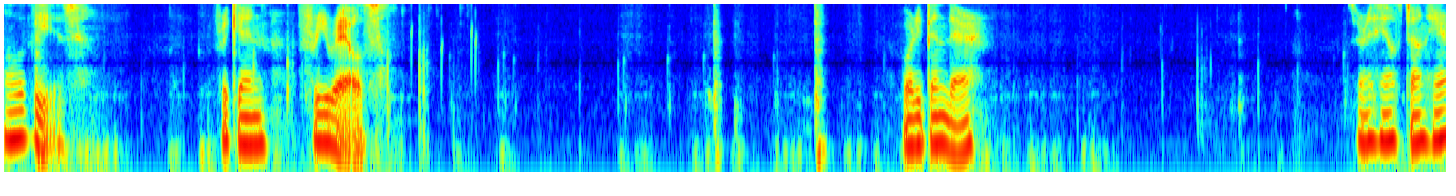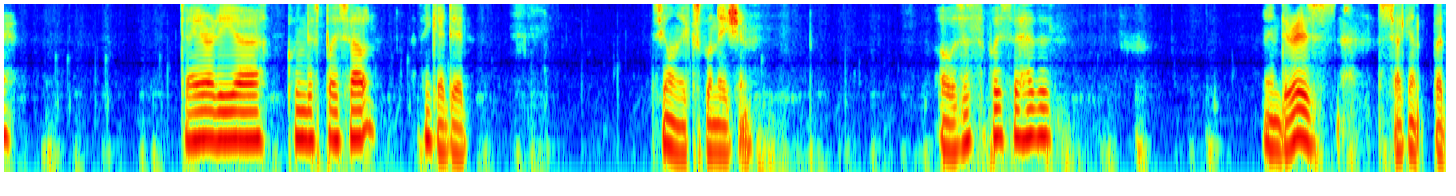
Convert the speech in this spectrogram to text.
all of these. Freaking free rails. Already been there. There anything else down here? Did I already uh, clean this place out? I think I did. It's the only explanation. Oh, is this the place that had the... I mean, there is a second, but...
